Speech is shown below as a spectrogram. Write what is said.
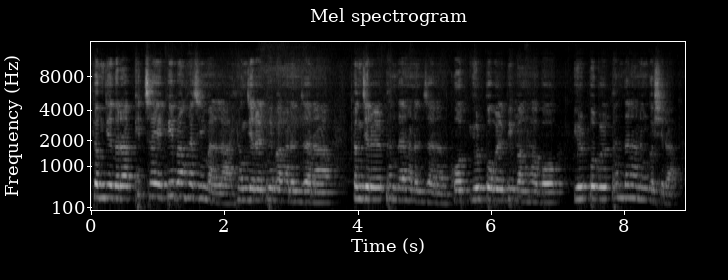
형제들아 피차에 비방하지 말라. 형제를 비방하는 자나 형제를 판단하는 자는 곧 율법을 비방하고 율법을 판단하는 것이라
